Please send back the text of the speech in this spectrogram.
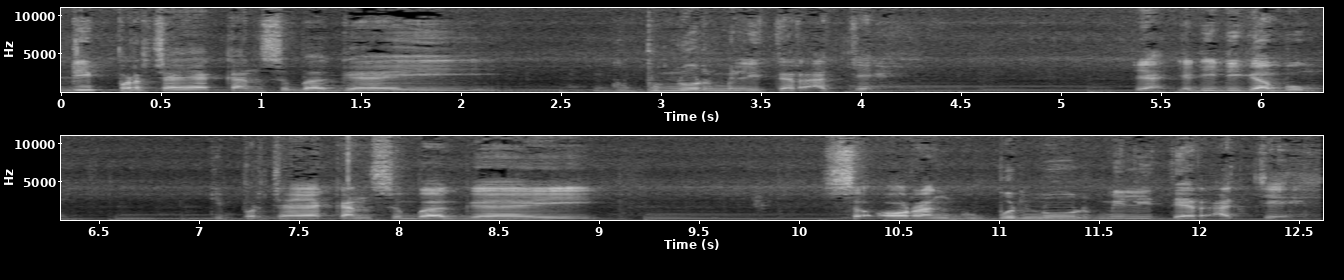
dipercayakan sebagai gubernur militer Aceh. Ya, jadi digabung. Dipercayakan sebagai seorang gubernur militer Aceh.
